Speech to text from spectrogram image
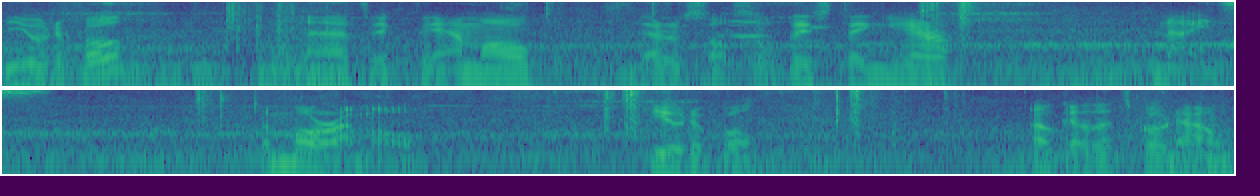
Beautiful. Uh, take the ammo. There is also this thing here. Nice. Some more ammo. Beautiful. Okay, let's go down.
